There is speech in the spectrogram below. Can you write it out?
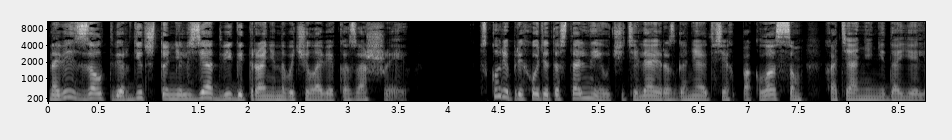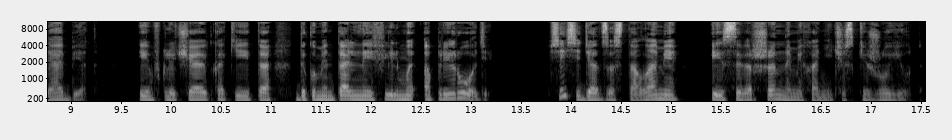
на весь зал твердит, что нельзя двигать раненого человека за шею. Вскоре приходят остальные учителя и разгоняют всех по классам, хотя они не доели обед. Им включают какие-то документальные фильмы о природе. Все сидят за столами и совершенно механически жуют.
